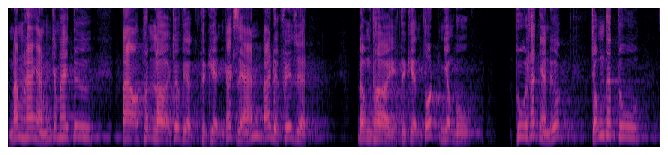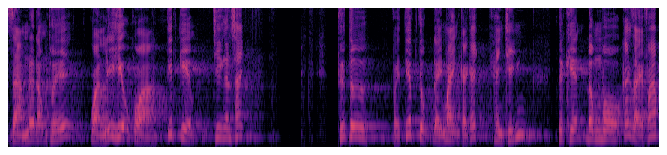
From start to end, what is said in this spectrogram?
năm 2024 tạo thuận lợi cho việc thực hiện các dự án đã được phê duyệt, đồng thời thực hiện tốt nhiệm vụ thu ngân sách nhà nước, chống thất thu, giảm nợ động thuế, quản lý hiệu quả, tiết kiệm chi ngân sách. Thứ tư, phải tiếp tục đẩy mạnh cải cách hành chính, thực hiện đồng bộ các giải pháp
